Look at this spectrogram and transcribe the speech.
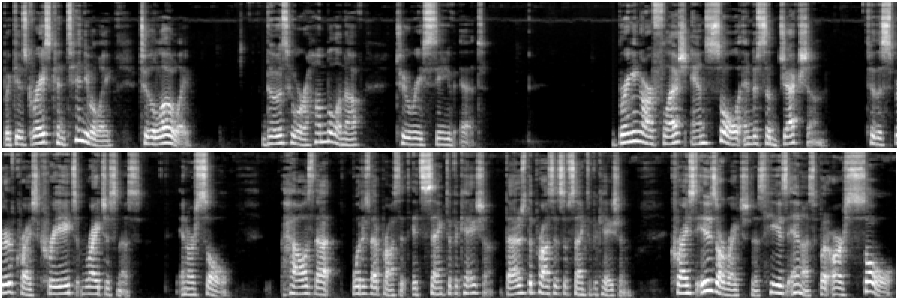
but gives grace continually to the lowly, those who are humble enough to receive it. Bringing our flesh and soul into subjection to the Spirit of Christ creates righteousness in our soul. How is that? What is that process? It's sanctification. That is the process of sanctification. Christ is our righteousness, He is in us, but our soul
